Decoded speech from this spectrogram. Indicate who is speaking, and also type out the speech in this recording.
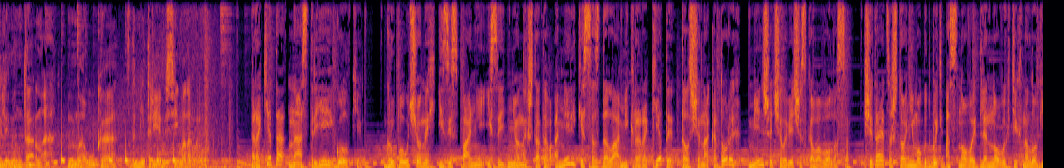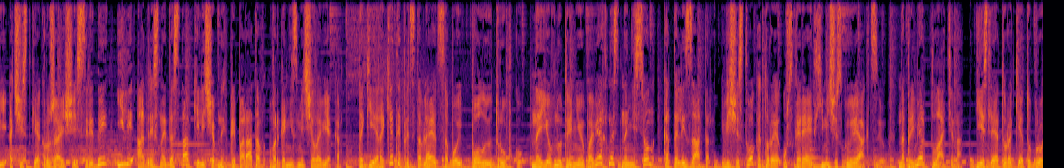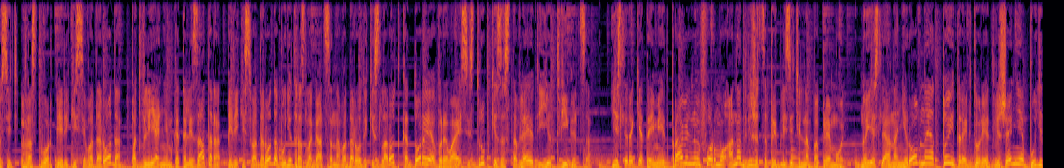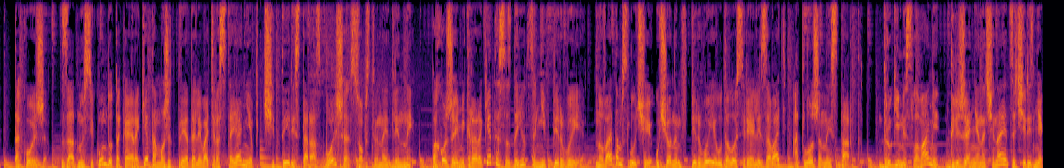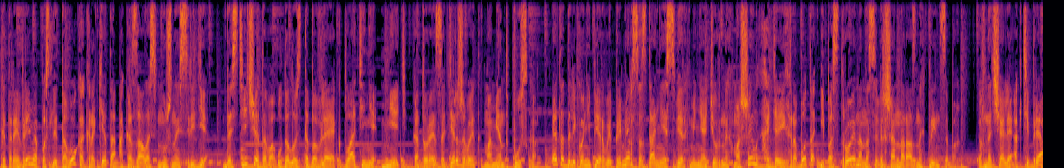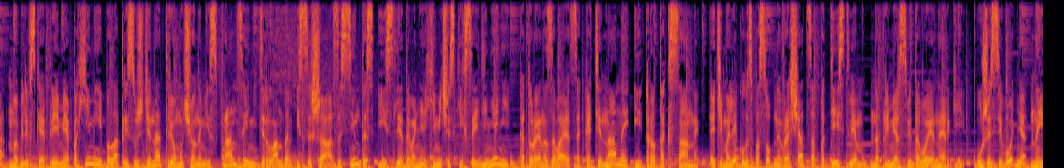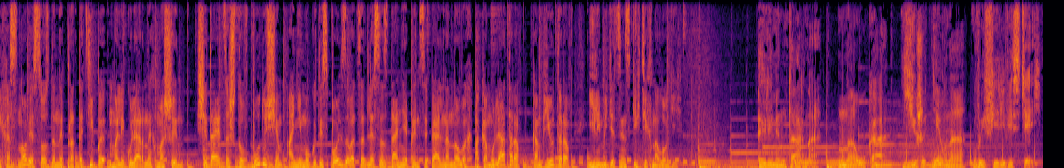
Speaker 1: Элементарно. Наука с Дмитрием Симоновым.
Speaker 2: Ракета на острие иголки. Группа ученых из Испании и Соединенных Штатов Америки создала микроракеты, толщина которых меньше человеческого волоса. Считается, что они могут быть основой для новых технологий очистки окружающей среды или адресной доставки лечебных препаратов в организме человека. Такие ракеты представляют собой полую трубку. На ее внутреннюю поверхность нанесен катализатор, вещество, которое ускоряет химическую реакцию, например, платина. Если эту ракету бросить в раствор перекиси водорода, под влиянием катализатора перекись водорода будет разлагаться на водород и кислород, которые, вырываясь из трубки, заставляют ее двигаться. Если ракета имеет правильную форму, она движется приблизительно по прямой. Но если она неровная, то и траектория движения будет такой же. За одну секунду такая ракета может преодолевать расстояние в 400 раз больше собственной длины. Похожие микроракеты создаются не впервые, но в этом случае ученым впервые удалось реализовать отложенный старт. Другими словами, движение начинается через некоторое время после того, как ракета оказалась в нужной среде. Достичь этого удалось, добавляя к платине медь, которая задерживает момент пуска. Это далеко не первый пример создания сверхминиатюрных машин, хотя их работа и построена на совершенно разных принципах. В начале октября Нобелевская премия по химии была присуждена трем ученым из Франции, Нидерландов и США за синтез и исследование химических соединений, которые называются катинаны и ротоксаны. Эти молекулы способны вращаться под действием, например, световой энергии. Уже сегодня на их основе созданы прототипы типы молекулярных машин. Считается, что в будущем они могут использоваться для создания принципиально новых аккумуляторов, компьютеров или медицинских технологий.
Speaker 1: Элементарно. Наука. Ежедневно в эфире вестей.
